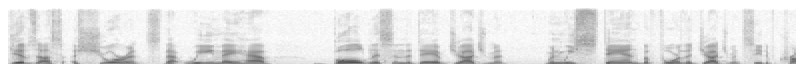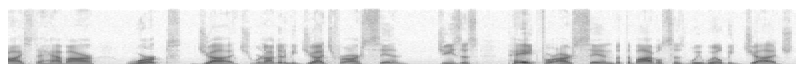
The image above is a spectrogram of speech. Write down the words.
gives us assurance that we may have boldness in the day of judgment when we stand before the judgment seat of Christ to have our works judge. We're not going to be judged for our sin. Jesus paid for our sin, but the Bible says we will be judged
